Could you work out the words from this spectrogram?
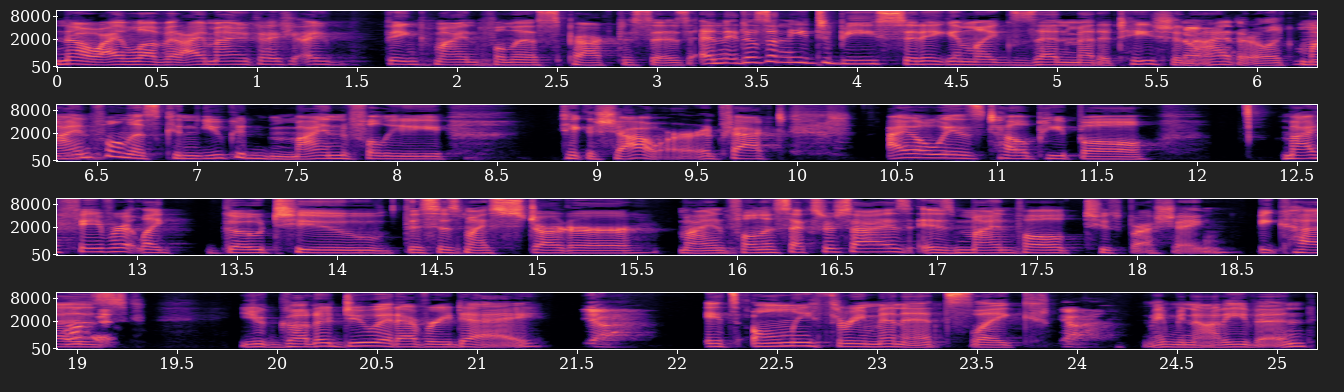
no, I love it. I, I, I think mindfulness practices, and it doesn't need to be sitting in like Zen meditation no. either. Like mm-hmm. mindfulness can you could mindfully take a shower. In fact, I always tell people my favorite like go to this is my starter mindfulness exercise is mindful toothbrushing because you're gonna do it every day. Yeah it's only three minutes, like yeah. maybe not even.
